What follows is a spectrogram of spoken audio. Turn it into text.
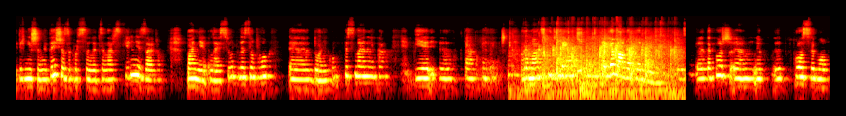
вірніше, не те, що запросили, це наш спільний захід, пані Лесю Незову, е, доньку письменника і е, так, громадську діячку. Я. Е, Також е, е, просимо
